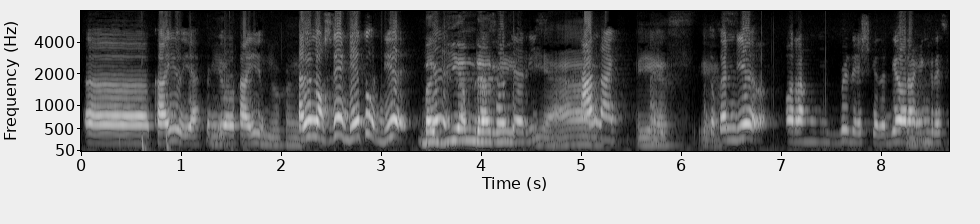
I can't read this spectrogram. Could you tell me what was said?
eh, kayu ya penjual Iya, kayu. penjual kayu. tapi maksudnya dia tuh dia Bagian dia dari- dari ya, sana yes, itu yes. kan dia orang British gitu dia orang Inggris.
